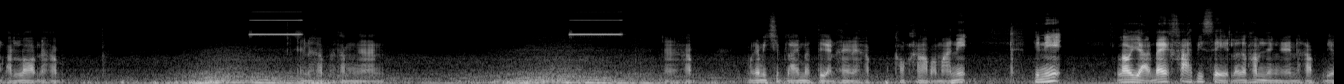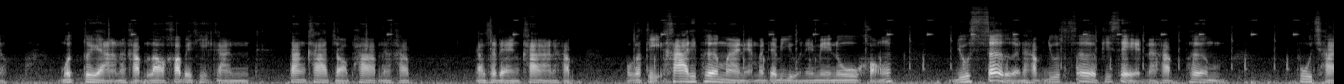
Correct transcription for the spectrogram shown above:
2,000รอบนะครับเห็นนะครับมาทำงานนะครับ มันก็มีชิปไลท์มาเตือนให้นะครับคร่าวๆประมาณนี้ ทีนี้เราอยากได้ค่าพิเศษเราจะทำยังไงนะครับ เดี๋ยวมดตัวอย่างนะครับ เราเข้าไปที่การตั้งค่าจอภาพนะครับ การแสดงค่านะครับ ปกติค่าที่เพิ่มมาเนี่ย มันจะไปอยู่ในเมนูของ user นะครับ user พิเศษนะครับ เพิ่ม ผู้ใช้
